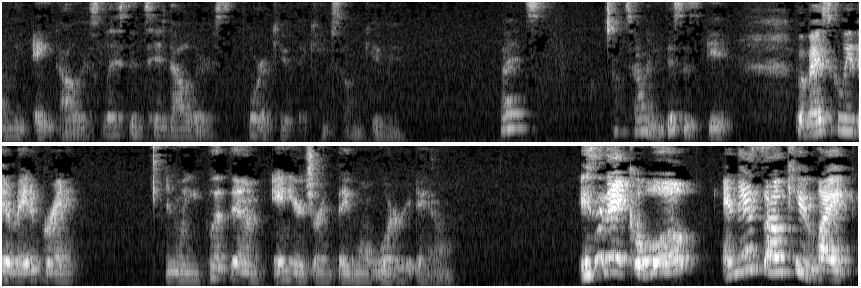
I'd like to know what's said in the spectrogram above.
only eight dollars, less than ten dollars for a gift that keeps on giving. What? I'm telling you, this is it. But basically, they're made of granite, and when you put them in your drink, they won't water it down. Isn't that cool? And they're so cute. Like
